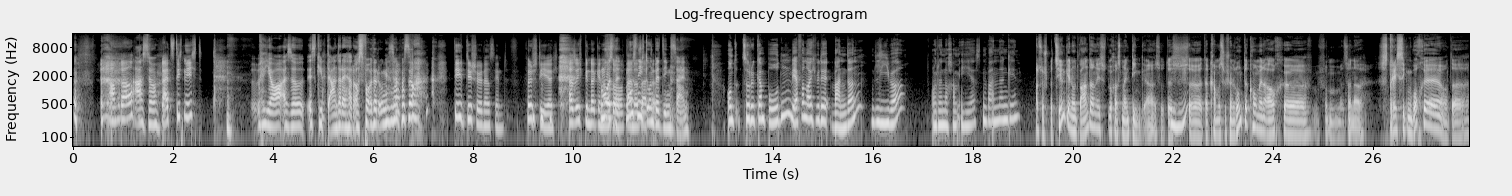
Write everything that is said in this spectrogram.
Amra, Also, reizt dich nicht? ja, also es gibt andere Herausforderungen, sagen wir so. Die, die schöner sind. Verstehe ich. Also ich bin da genauso muss auf nicht, muss nicht Seite. unbedingt sein. Und zurück am Boden, wer von euch würde wandern lieber oder noch am ehesten wandern gehen? Also spazieren gehen und wandern ist durchaus mein Ding. Ja. Also das, Mhm. äh, da kann man so schön runterkommen, auch äh, von so einer stressigen Woche. Und, äh,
